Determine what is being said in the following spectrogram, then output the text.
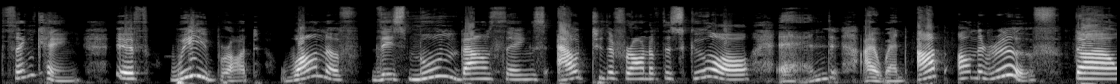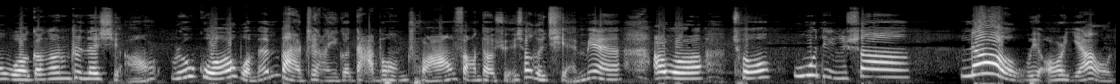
thinking if we brought one of these moon bounce things out to the front of the school and I went up on the roof. 但我刚刚正在想，如果我们把这样一个大蹦床放到学校的前面，而我从屋顶上 no, we all yelled.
